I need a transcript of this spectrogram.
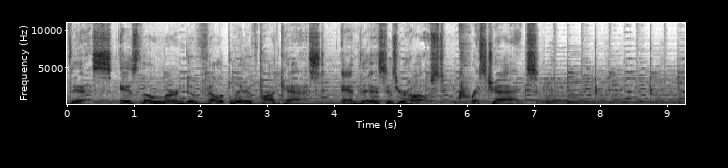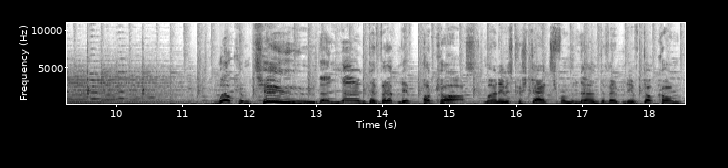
This is the Learn, Develop, Live podcast. And this is your host, Chris Jags. Welcome to the Learn, Develop, Live podcast. My name is Chris Jags from the LearnDevelopLive.com.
